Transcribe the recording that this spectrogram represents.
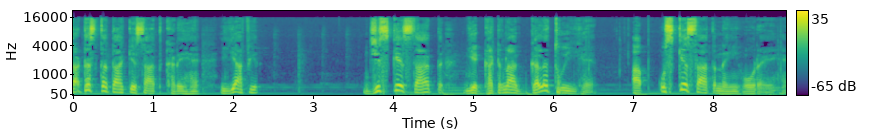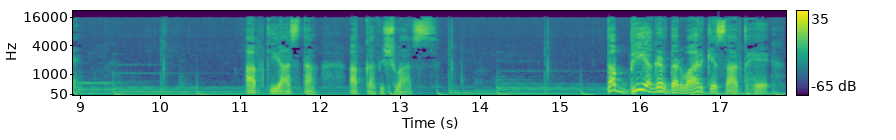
तटस्थता के साथ खड़े हैं या फिर जिसके साथ ये घटना गलत हुई है, आप उसके साथ नहीं हो रहे हैं। आपकी आस्था, आपका विश्वास। तब भी अगर दरबार के साथ है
